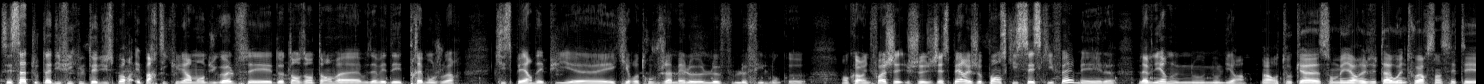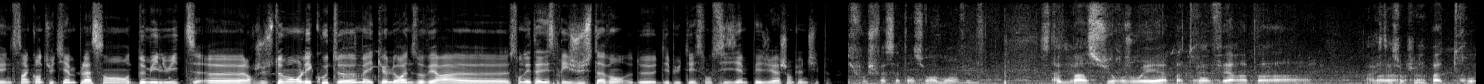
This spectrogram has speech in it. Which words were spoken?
C'est ça toute la difficulté du sport et particulièrement du golf. C'est de temps en temps, bah, vous avez des très bons joueurs qui se perdent et puis euh, et qui retrouvent jamais le, le- le fil. Donc euh, encore une fois, j'espère et je pense qu'il sait ce qu'il fait, mais l'avenir nous, nous- nous le dira. Alors, en tout cas, son meilleur résultat à Wentworth, hein, c'était une 58e place en 2008. Euh, alors justement, on l'écoute, Michael Lorenzo Vera, euh, son état d'esprit juste avant de débuter son sixième PGA Championship. Il faut que je fasse attention à moi en fait. À pas surjouer, à pas trop en faire, à pas. voilà, sur le chemin. à pas trop.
